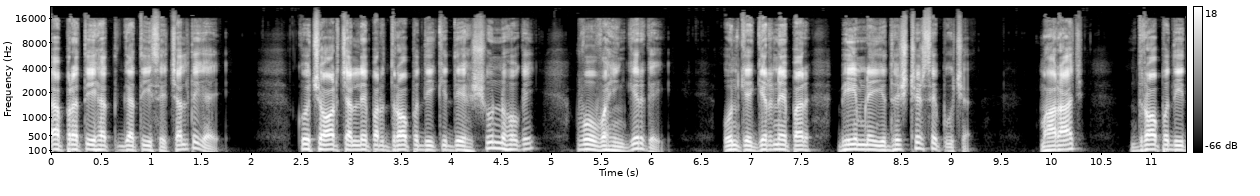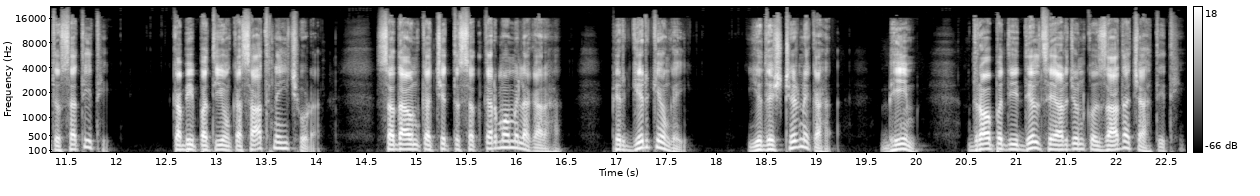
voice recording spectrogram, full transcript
अप्रतिहत गति से चलते गए। कुछ और चलने पर द्रौपदी की देह शून्य हो गई, वो वहीं गिर गई। उनके गिरने पर भीम ने युधिष्ठिर से पूछा, महाराज, द्रौपदी तो सती थी, कभी पतियों का साथ नहीं छोड़ा। सदा उनका चित्त सत्कर्मों में लगा रहा, फिर गिर क्यों गई? युधिष्ठिर ने कहा, भीम द्रौपदी दिल से अर्जुन को ज़्यादा चाहती थी।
